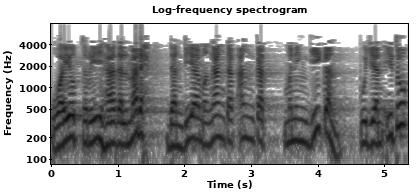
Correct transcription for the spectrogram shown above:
Wa yutri hadzal madh dan dia mengangkat-angkat meninggikan pujian itu.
